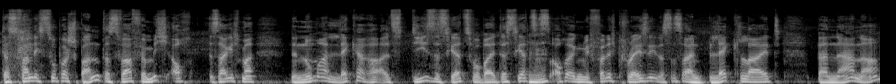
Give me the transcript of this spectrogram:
Das fand ich super spannend. Das war für mich auch, sage ich mal, eine Nummer leckerer als dieses jetzt. Wobei das jetzt mhm. ist auch irgendwie völlig crazy. Das ist ein Blacklight Banana.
